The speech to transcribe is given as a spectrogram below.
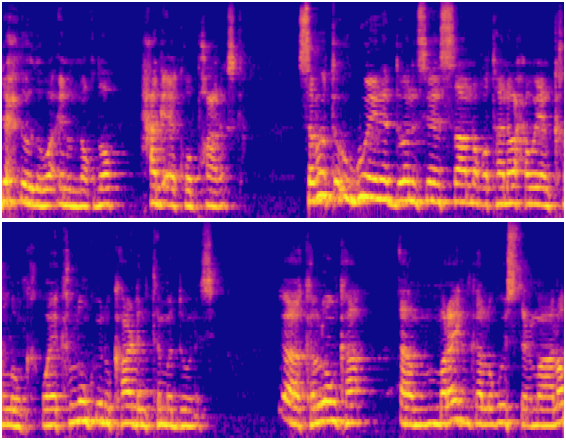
dhexdooda waa inuu noqdo xagga aquaponicska sababta ugu weyna doonaysa inay saa noqotaana waxa weeyaan kalluunka waayo kalluunku inuu kaa dhinta ma doonaysa kalluunka maraykanka lagu isticmaalo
